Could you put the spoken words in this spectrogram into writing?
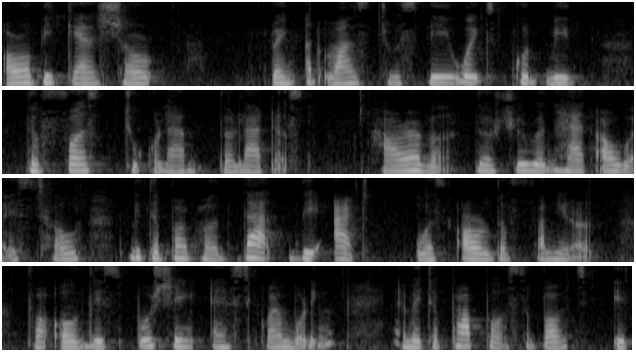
all begin shouting at once to see which could be the first to climb the ladders. However, the children had always told Mr. Popper that the act was all the funnier for all this pushing and scrambling, and Mr. Popper supposed it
